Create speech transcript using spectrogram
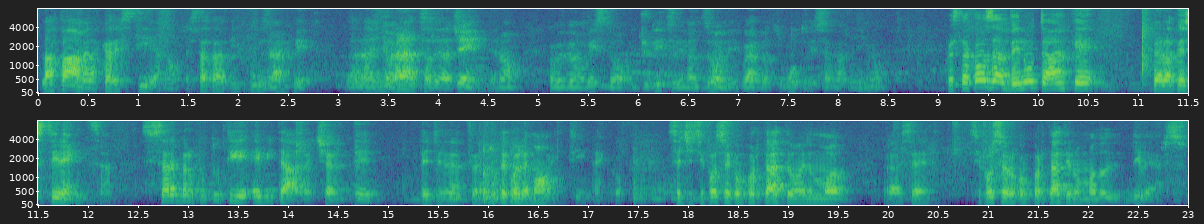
la fame, la carestia, no? è stata diffusa anche dalla ignoranza della gente, no? come abbiamo visto il giudizio di Manzoni riguardo al tumulto di San Martino. Questa cosa è avvenuta anche per la pestilenza. Si sarebbero potuti evitare certe degenerazioni, tutte quelle morti, ecco, se ci si fosse comportato in un modo, eh, se si fossero comportati in un modo diverso.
